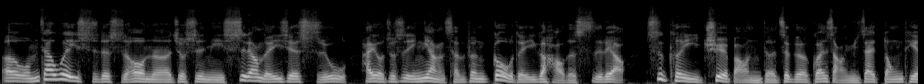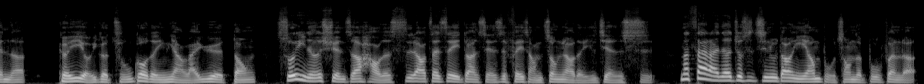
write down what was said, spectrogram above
呃，我们在喂食的时候呢，就是你适量的一些食物，还有就是营养成分够的一个好的饲料，是可以确保你的这个观赏鱼在冬天呢，可以有一个足够的营养来越冬。所以呢，选择好的饲料在这一段时间是非常重要的一件事。那再来呢，就是进入到营养补充的部分了。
